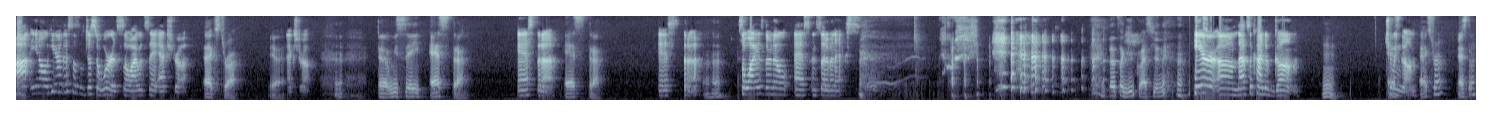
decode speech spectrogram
Uh, you know, here this is just a word, so I would say extra. Extra, yeah. Extra. Uh, we say extra, Extra. extra. Extra. Uh-huh. So why is there no S instead of an X? That's a good question. Here, um, that's a kind of gum. mm. Chewing Es- gum. Extra? Extra?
